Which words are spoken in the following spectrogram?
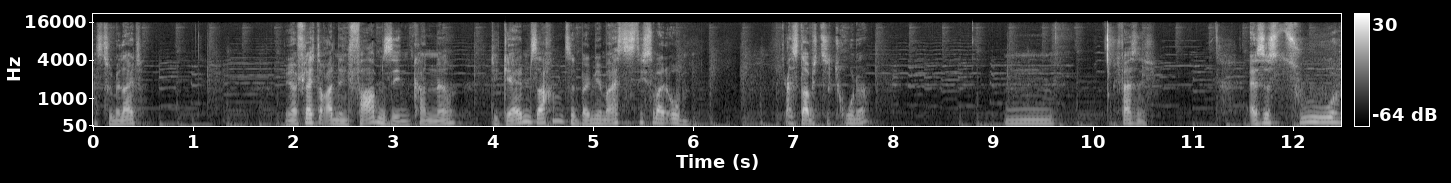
es tut mir leid. Wie man vielleicht auch an den Farben sehen kann, ne? Die gelben Sachen sind bei mir meistens nicht so weit oben. Das ist, glaube ich, Zitrone. Hm, ich weiß nicht. Es ist zu,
